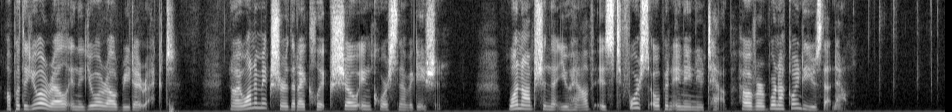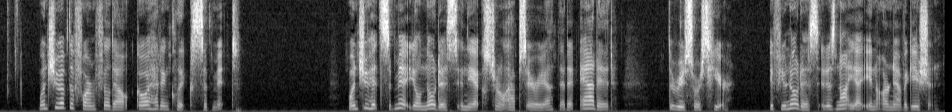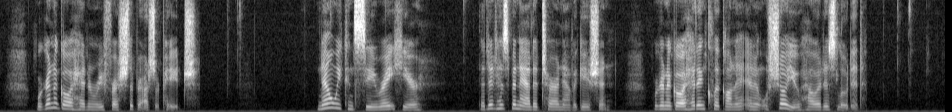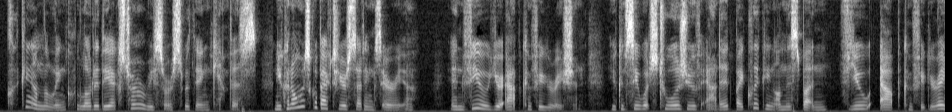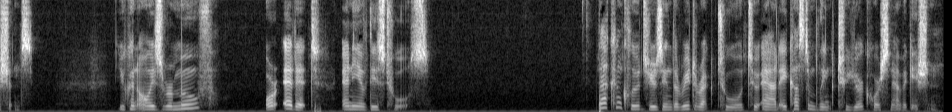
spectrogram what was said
I'll put the URL in the URL redirect. Now I want to make sure that I click Show in Course Navigation. One option that you have is to force open in a new tab. However, we're not going to use that now. Once you have the form filled out, go ahead and click Submit. Once you hit Submit, you'll notice in the External Apps area that it added the resource here. If you notice, it is not yet in our navigation. We're going to go ahead and refresh the browser page. Now we can see right here that it has been added to our navigation. We're going to go ahead and click on it and it will show you how it is loaded. Clicking on the link loaded the external resource within Canvas. You can always go back to your settings area and view your app configuration. You can see which tools you've added by clicking on this button, View App Configurations. You can always remove or edit any of these tools. That concludes using the redirect tool to add a custom link to your course navigation.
